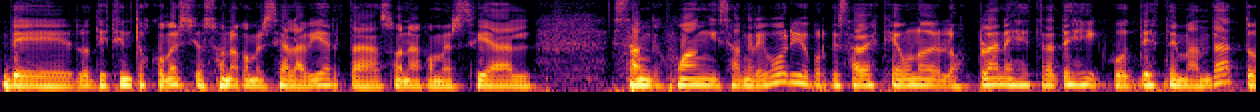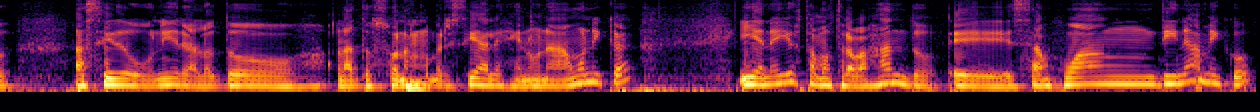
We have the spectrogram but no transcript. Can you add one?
de los distintos comercios, zona comercial abierta, zona comercial San Juan y San Gregorio, porque sabes que uno de los planes estratégicos de este mandato ha sido unir a, los dos, a las dos zonas mm. comerciales en una única, y en ello estamos trabajando. Eh, San Juan Dinámico,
